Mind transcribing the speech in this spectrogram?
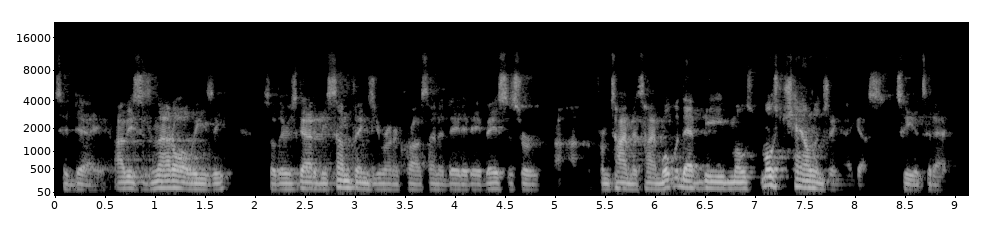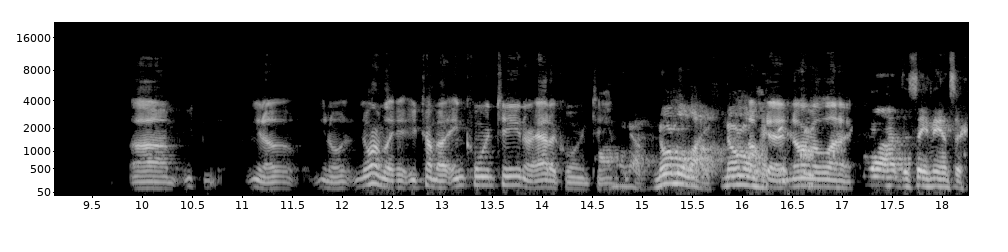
today? Obviously, it's not all easy. So there's got to be some things you run across on a day to day basis or uh, from time to time. What would that be most most challenging, I guess, to you today? Um, you know, you know, normally you're talking about in quarantine or out of quarantine. Oh, no. Normal life. Normal okay, life. Okay, normal life. We all have the same answer.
